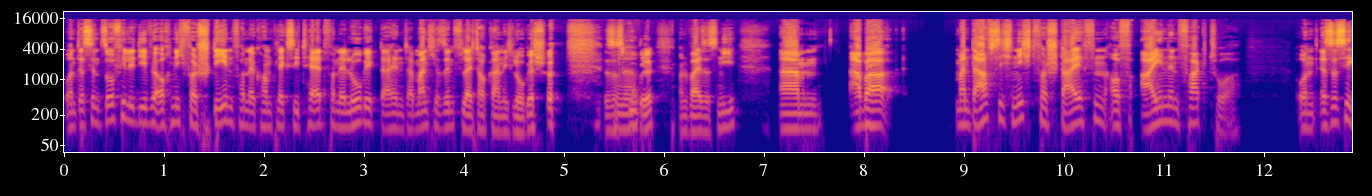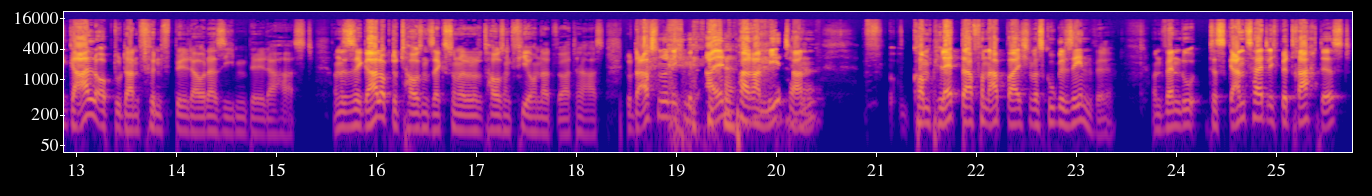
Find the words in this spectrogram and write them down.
Und das sind so viele, die wir auch nicht verstehen von der Komplexität, von der Logik dahinter. Manche sind vielleicht auch gar nicht logisch. Es ist ja. Google, man weiß es nie. Ähm, aber man darf sich nicht versteifen auf einen Faktor. Und es ist egal, ob du dann fünf Bilder oder sieben Bilder hast. Und es ist egal, ob du 1600 oder 1400 Wörter hast. Du darfst nur nicht mit allen Parametern komplett davon abweichen, was Google sehen will. Und wenn du das ganzheitlich betrachtest,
